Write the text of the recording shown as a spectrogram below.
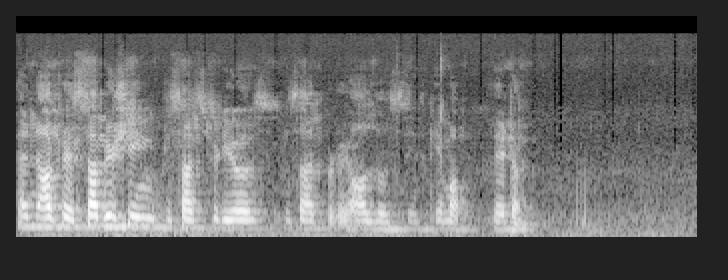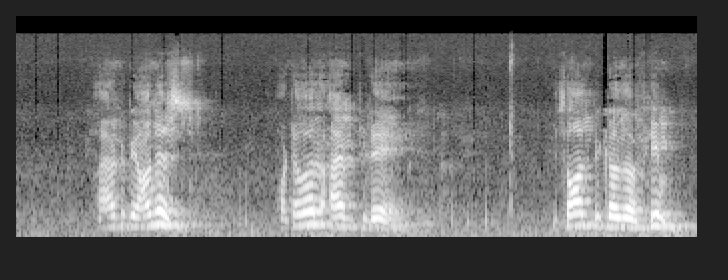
And after establishing Prasad Studios, Prasad all those things came up later. I have to be honest, whatever I am today, it's all because of him.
